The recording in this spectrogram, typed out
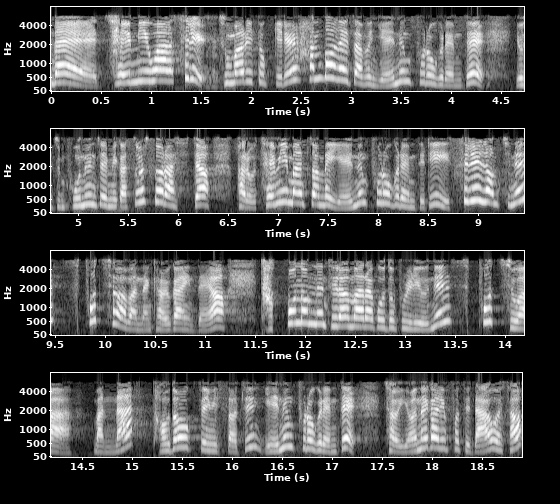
네, 재미와 스릴 두 마리 토끼를 한 번에 잡은 예능 프로그램들 요즘 보는 재미가 쏠쏠하시죠? 바로 재미 만점의 예능 프로그램들이 스릴 넘치는 스포츠와 만난 결과인데요. 각본 없는 드라마라고도 불리우는 스포츠와 만나 더더욱 재밌어진 예능 프로그램들 저희 연예가 리포트 나우에서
